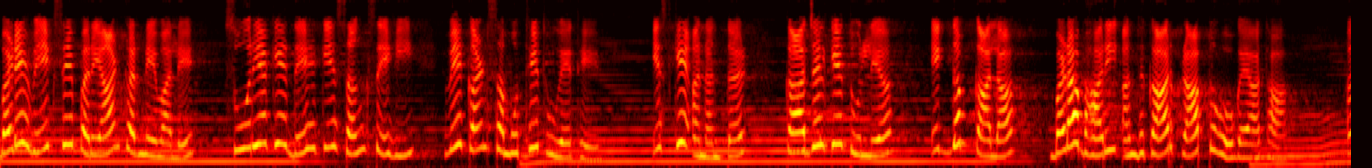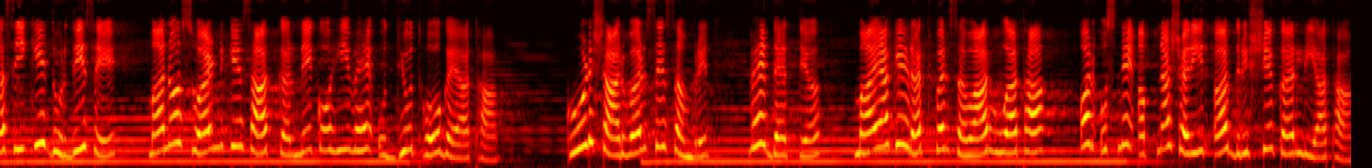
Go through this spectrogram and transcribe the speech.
बड़े वेग से प्रयाण करने वाले सूर्य के देह के संग से ही वे कण समुथित हुए थे। इसके अनंतर काजल के तुल्य एकदम काला, बड़ा भारी अंधकार प्राप्त हो गया था। असी की धुर्दी से मानो स्वर्ण के साथ करने को ही वह उद्युत हो गया था। घूड़ शारवर से समृद्ध, वह दैत्य माया के रथ पर सवार हुआ था और उसने अपना शरीर अदृश्य कर लिया था।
